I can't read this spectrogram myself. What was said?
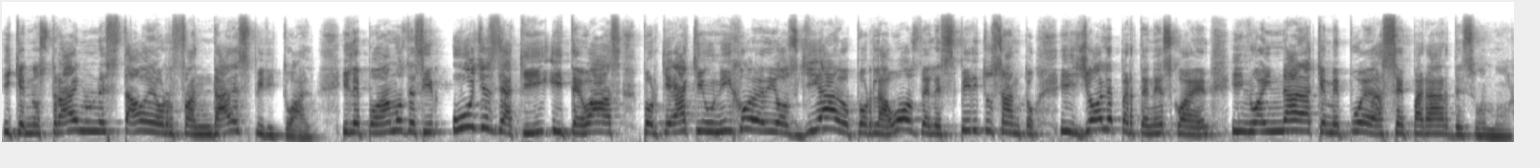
y que nos trae en un estado de orfandad espiritual y le podamos decir, huyes de aquí y te vas porque aquí un hijo de Dios guiado por la voz del Espíritu Santo y yo le pertenezco a él y no hay nada que me pueda separar de su amor.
